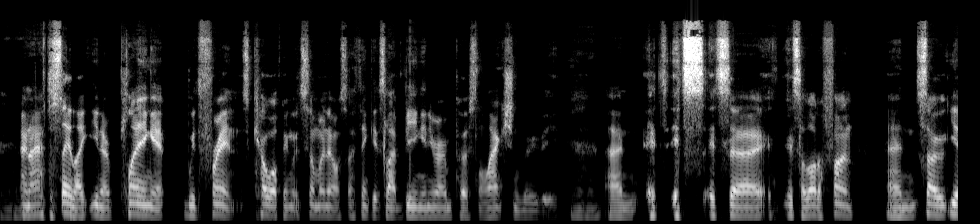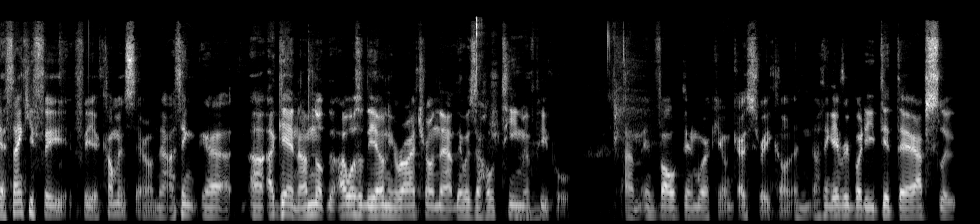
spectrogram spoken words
mm-hmm. and i have to say like you know playing it with friends co-oping with someone else i think it's like being in your own personal action movie mm-hmm. and it's it's it's uh it's a lot of fun and so, yeah, thank you for for your comments there on that. I think uh, uh, again, I'm not I wasn't the only writer on that. There was a whole team of mm-hmm. people um, involved in working on Ghost Recon, and I think everybody did their absolute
